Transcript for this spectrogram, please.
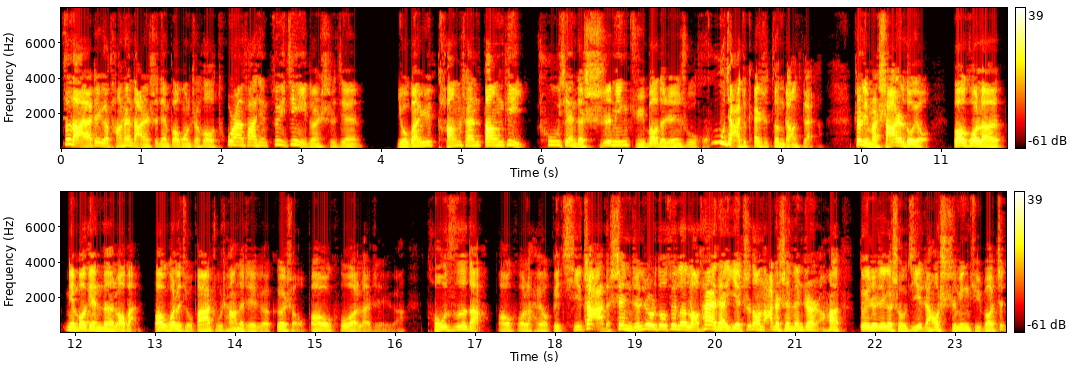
自打呀这个唐山打人事件曝光之后，突然发现最近一段时间，有关于唐山当地出现的实名举报的人数，呼家就开始增长起来了。这里面啥人都有，包括了面包店的老板，包括了酒吧驻唱的这个歌手，包括了这个投资的，包括了还有被欺诈的，甚至六十多岁的老太太也知道拿着身份证啊，对着这个手机，然后实名举报，这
